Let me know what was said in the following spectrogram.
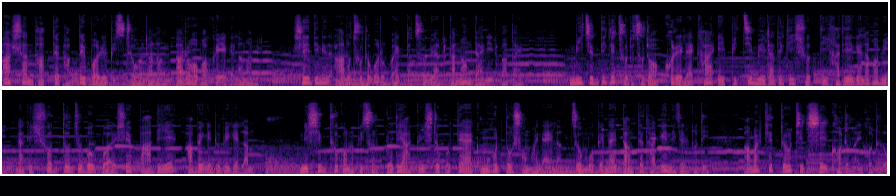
আশান ভাবতে ভাবতে পরের পৃষ্ঠে উল্টালাম। আরও অবাক হয়ে গেলাম আমি। সেই দিনের আরও ছোট বড় কয়েকটা ছবি আটকালাম ডায়েরির পাতায়। নিচের দিকে ছোট ছোট অক্ষরে লেখা, এই পিচ্চি মেয়েটা দেখেই সত্যি হারিয়ে গেলাম আমি, নাকি সদ্য যুবক বয়সে পা দিয়ে আবেগে ডুবে গেলাম। নিষিদ্ধ কোনো কিছুর প্রতি আকৃষ্ট করতে এক মুহূর্ত সময় নেয় না, চম্বুকের ন্যায় টানতে থাকে নিজের প্রতি। আমার ক্ষেত্রেও ঠিক সেই ঘটনাই ঘটল।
